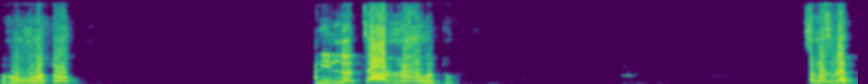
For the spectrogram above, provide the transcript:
रू होतो आणि लचा लू होतो. समजलं?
